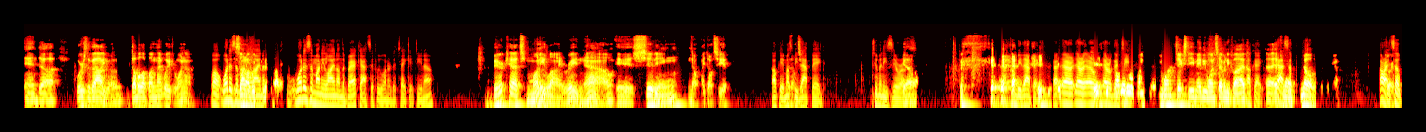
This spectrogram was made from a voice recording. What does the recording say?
and uh, where's the value? Uh, double up on that wager. Why not? Well, what is the money line? What is the money line on the Bearcats if we wanted to take it? Do you know? Bearcats money line right now is sitting. No, I don't see it. Okay, it must be that it. big. Too many zeros. Yeah. it could be that big. They're, they're, they're, they're a good team. 160, maybe 175. Okay. Uh, yeah. So, no. All right. Sorry. So,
